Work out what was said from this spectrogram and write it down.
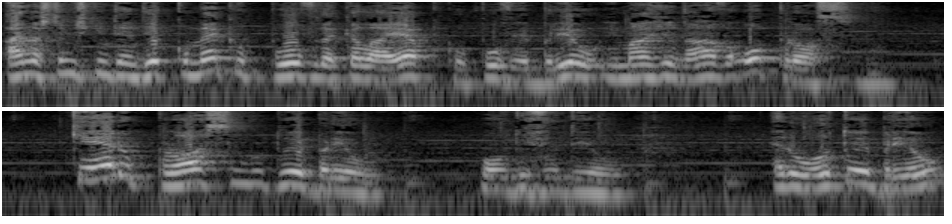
aí nós temos que entender como é que o povo daquela época, o povo hebreu, imaginava o próximo. Quem era o próximo do hebreu ou do judeu? Era o outro hebreu,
